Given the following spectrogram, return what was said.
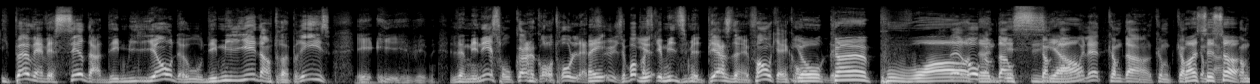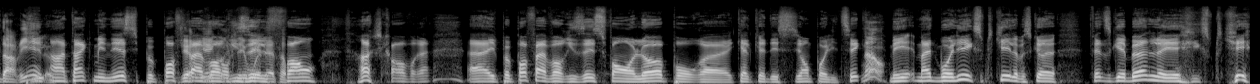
ils peuvent investir dans des millions de, ou des milliers d'entreprises et, et le ministre n'a aucun contrôle là-dessus. Ben, c'est pas parce qu'il a mis 10 000 piastres d'un fonds qu'il y a un Il n'y a contrôle. aucun pouvoir Zéro, de comme dans, décision. Comme dans comme dans, comme, comme, Ouais, comme c'est dans- ça. comme dans rien. Puis, en tant que ministre, il ne peut pas favoriser le fonds. Je comprends. Euh, il peut pas favoriser ce fonds-là pour euh, quelques décisions politiques. Non. Mais Matt Boily a expliqué, là, parce que Fitzgibbon l'a expliqué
